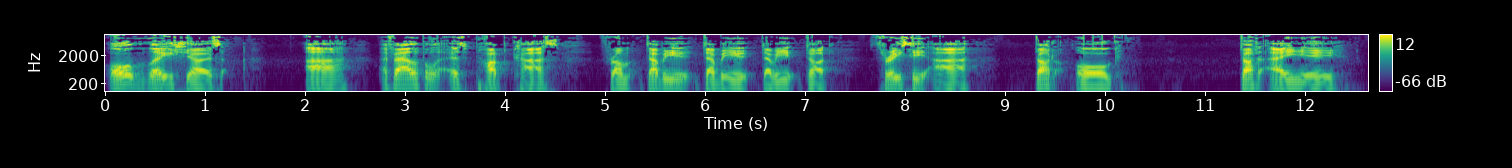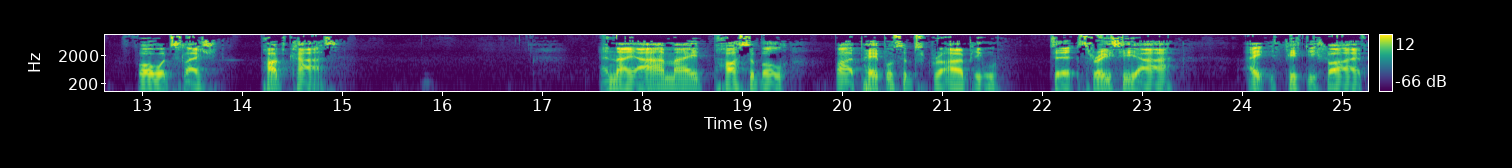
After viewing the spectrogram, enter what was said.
All these shows are available as podcasts from www.3cr.org.au forward slash podcast. And they are made possible by people subscribing to 3CR 855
